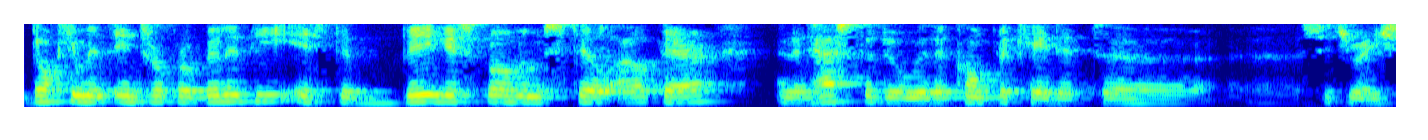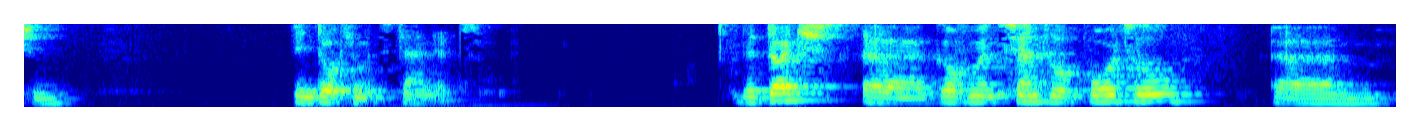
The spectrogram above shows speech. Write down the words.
document interoperability is the biggest problem still out there, and it has to do with a complicated uh, situation in document standards. The Dutch uh, government central portal, um,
